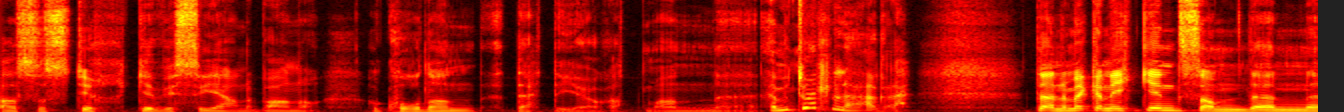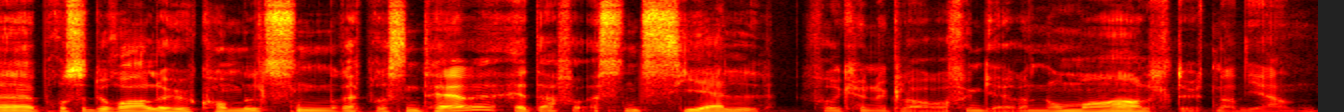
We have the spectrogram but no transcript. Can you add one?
altså styrke visse hjernebaner, og hvordan dette gjør at man eh, eventuelt lærer. Denne mekanikken som den eh, prosedurale hukommelsen representerer, er derfor essensiell for å kunne klare å fungere normalt uten at hjernen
